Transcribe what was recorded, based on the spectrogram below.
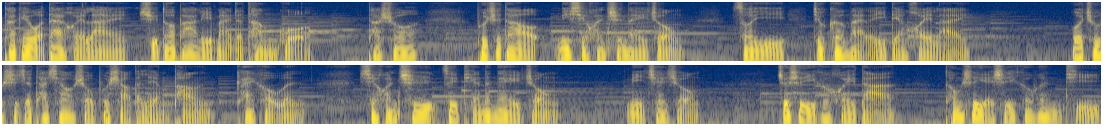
他给我带回来许多巴黎买的糖果，他说：“不知道你喜欢吃哪种，所以就各买了一点回来。”我注视着他消瘦不少的脸庞，开口问：“喜欢吃最甜的那一种？你这种？”这是一个回答，同时也是一个问题，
